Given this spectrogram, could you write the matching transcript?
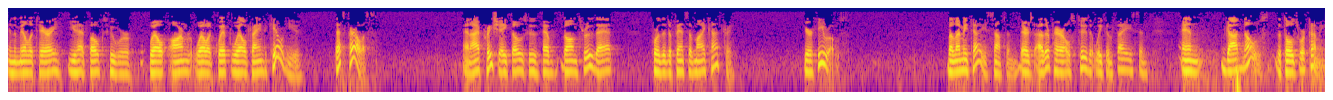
in the military, you had folks who were well armed, well equipped, well trained to kill you. That's perilous. And I appreciate those who have gone through that for the defense of my country. You're heroes. But let me tell you something. There's other perils too that we can face and and God knows that those were coming.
